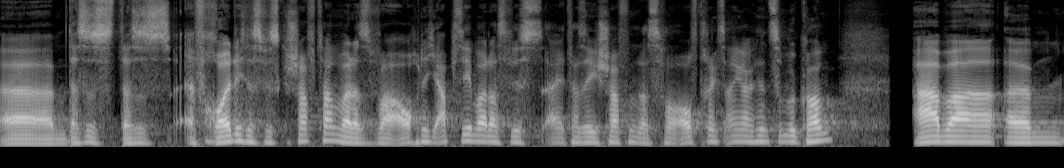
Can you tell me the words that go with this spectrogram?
Ähm, das, ist, das ist erfreulich, dass wir es geschafft haben, weil das war auch nicht absehbar, dass wir es tatsächlich schaffen, das vom Auftragseingang hinzubekommen. Aber ähm,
